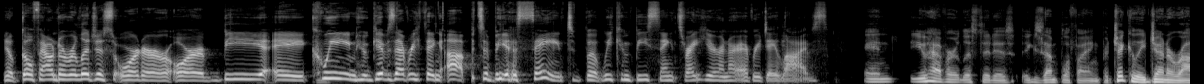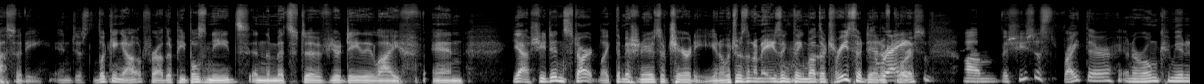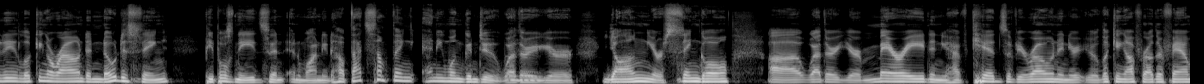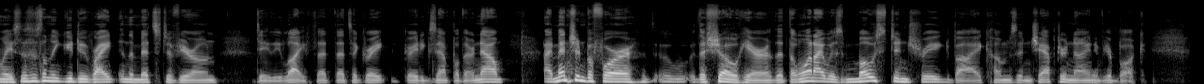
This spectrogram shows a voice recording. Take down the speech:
you know, go found a religious order or be a queen who gives everything up to be a saint, but we can be saints right here in our everyday lives. And you have her listed as exemplifying particularly generosity and just looking out for other people's needs in the midst of your daily life. And yeah, she didn't start like the Missionaries of Charity, you know, which was an amazing thing Mother Teresa did, of right. course. Um, but she's just right there in her own community, looking around and noticing people's needs and, and wanting to help. That's something anyone can do, whether mm-hmm. you're young, you're single, uh, whether you're married and you have kids of your own and you're, you're looking out for other families. This is something you do right in the midst of your own daily life. That That's a great, great example there. Now, I mentioned before the show here that the one I was most intrigued by comes in chapter nine of your book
